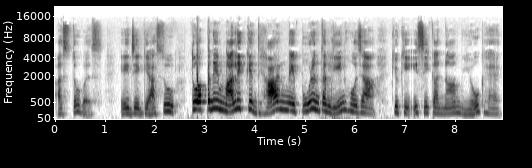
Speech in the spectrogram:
अस्तो बस। ए जे ग्यासु तू अपने मालिक के ध्यान में पूर्ण तल्लीन हो जा, क्योंकि इसी का नाम योग है।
